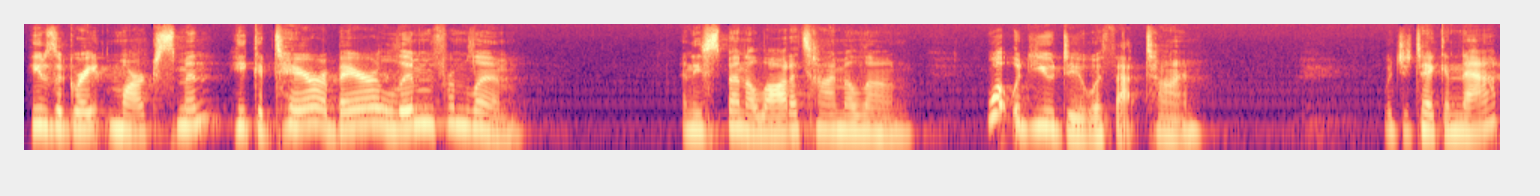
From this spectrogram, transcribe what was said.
He was a great marksman. He could tear a bear limb from limb. And he spent a lot of time alone. What would you do with that time? Would you take a nap?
